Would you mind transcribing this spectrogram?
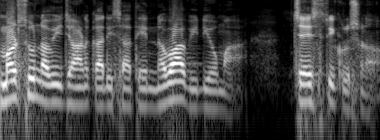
મળશું નવી જાણકારી સાથે નવા વિડીયોમાં. જય શ્રી કૃષ્ણ.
